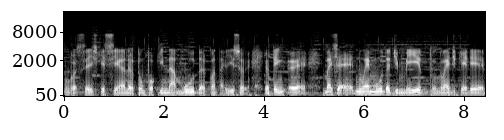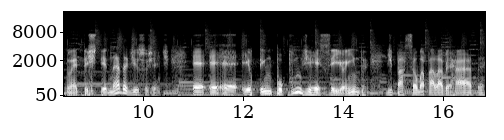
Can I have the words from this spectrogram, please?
com vocês que esse ano eu estou um pouquinho na muda quanto a isso. Eu tenho, é, mas é, não é muda de medo, não é de querer, não é tristeza, nada disso, gente. É, é, é, eu tenho um pouquinho de receio ainda de passar uma palavra errada,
